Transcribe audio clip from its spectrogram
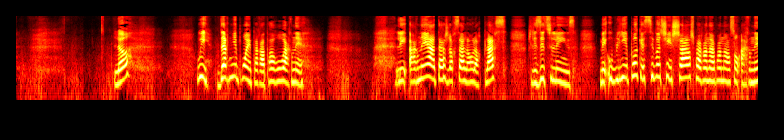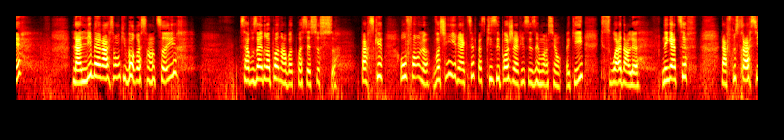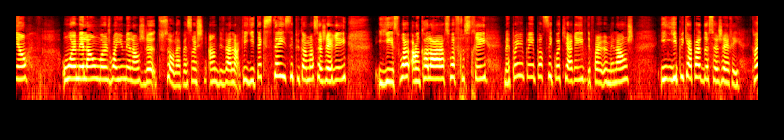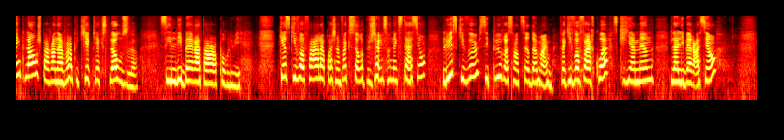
Là, oui, dernier point par rapport au harnais. Les harnais à attache dorsale ont leur place, je les utilise. Mais n'oubliez pas que si votre chien charge par en avant dans son harnais, la libération qu'il va ressentir, ça vous aidera pas dans votre processus. Parce que, au fond, votre chien est réactif parce qu'il ne sait pas gérer ses émotions, OK? Qu'il soit dans le négatif, la frustration, ou un mélange, ou un joyeux mélange de tout ça. On appelle ça un chien ambivalent. Il est excité, il ne sait plus comment se gérer. Il est soit en colère, soit frustré. Mais peu, importe c'est quoi qui arrive, des fois un, mélange, il, n'est plus capable de se gérer. Quand il plonge par en avant puis qu'il explose, là, c'est libérateur pour lui. Qu'est-ce qu'il va faire la prochaine fois qu'il saura plus gérer son excitation? Lui, ce qu'il veut, c'est plus ressentir de même. Fait qu'il va faire quoi? Ce qui amène de la libération,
